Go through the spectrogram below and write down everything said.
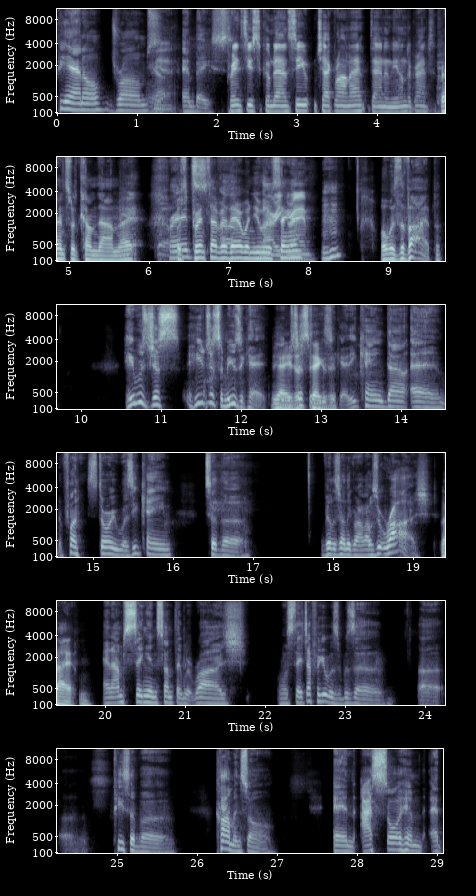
piano, drums, Yeah. and bass. Prince used to come down and see check Ron out down in the underground. Prince would come down, right? Was Prince ever uh, there when you were Larry singing? Graham. What was the vibe? He was just he was just a music head. Yeah, he was just a digs music head. He came down, and the funny story was he came to the Village Underground. I was with Raj, Right. and I'm singing something with Raj on stage. I forget it was it was a, a, a piece of a common song. And I saw him at,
